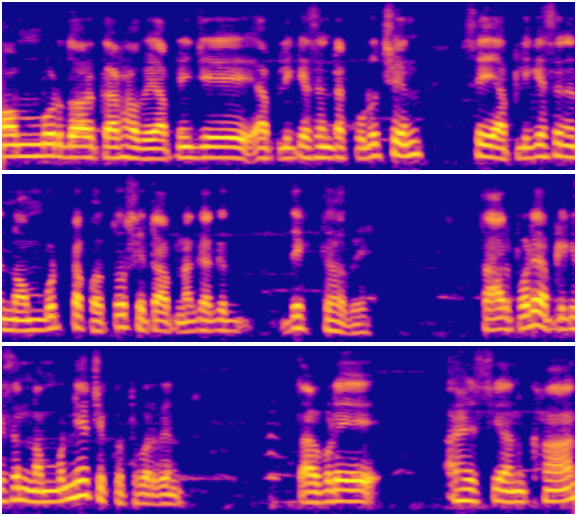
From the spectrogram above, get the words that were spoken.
নম্বর দরকার হবে, আপনি যে অ্যাপ্লিকেশনটা করেছেন, সেই অ্যাপ্লিকেশনের নম্বরটা কত, সেটা আপনাকে আগে দেখতে হবে। তারপরে অ্যাপ্লিকেশন নম্বর নিয়ে চেক করতে পারবেন। তারপরে হেসিয়ান খান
